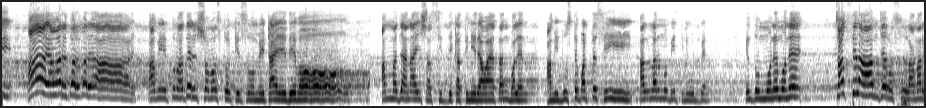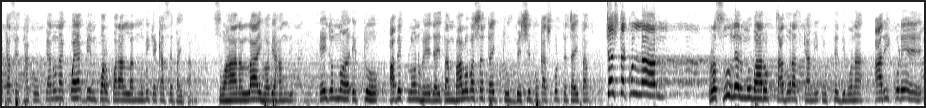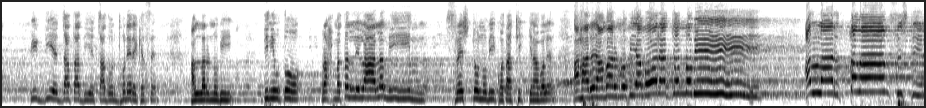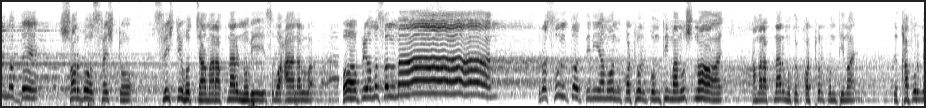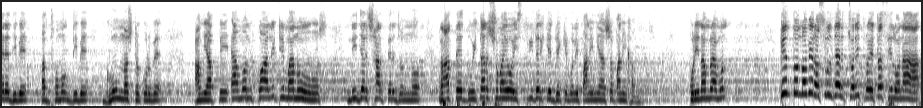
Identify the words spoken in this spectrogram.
আয় আমার দরবারে, আয়। আমি তোমাদের সমস্ত কিছু মিটাই দেব। আম্মা জান আয়েশা সিদ্দিকা তিনি রেওয়ায়াতান বলেন, আমি বুঝতে পারতেছি আল্লাহর নবী তিনি উঠবেন। কিন্তু মনে মনে চাচ্ছিলাম যে রসুল আমার কাছে থাকুক, কেননা কয়েকদিন পর পর আল্লাহর নবীকে কাছে পাইতাম। সুহান আল্লাহ হবে হামদি এই জন্য একটু আবেগপ্লন হয়ে যাইতাম, ভালোবাসাটা একটু বেশি প্রকাশ করতে চাইতাম। চেষ্টা করলাম, রসুলের মুবারক চাদর আজকে আমি উঠতে দিব না। আরি করে পিঠ দিয়ে জাতা দিয়ে চাদর ধরে রেখেছে। আল্লাহর নবী, তিনিও তো রাহমাতাল্লিল আলামিন, শ্রেষ্ঠ নবী কথা ঠিক কিনা বলেন? আহারে, আমার নবী এমন একজন নবী, আল্লাহর তাম সৃষ্টির মধ্যে সর্বশ্রেষ্ঠ সৃষ্টি হচ্ছে আমার আপনার নবী সুবহান আল্লাহ ও প্রিয় মুসলমান, রসুল তো তিনি এমন কঠোরপন্থী মানুষ নয়, আমার আপনার মতো কঠোরপন্থী নয়, যে থাপুর মেরে দিবে বা ধমক দিবে, ঘুম নষ্ট করবে। আমি আপনি এমন কোয়ালিটি মানুষ, নিজের স্বার্থের জন্য রাতে দুইটার সময় ওই স্ত্রীদেরকে ডেকে বলি, পানি নিয়ে আসো, পানি খাব। করি না আমরা এমন। কিন্তু নবী রসুলদের চরিত্র এটা ছিল না।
